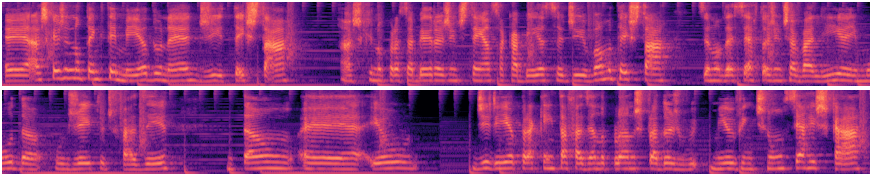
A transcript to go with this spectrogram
É, acho que a gente não tem que ter medo, né, de testar. Acho que no ProSaber a gente tem essa cabeça de vamos testar. Se não der certo, a gente avalia e muda o jeito de fazer. Então, é, eu diria para quem está fazendo planos para 2021 se arriscar,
